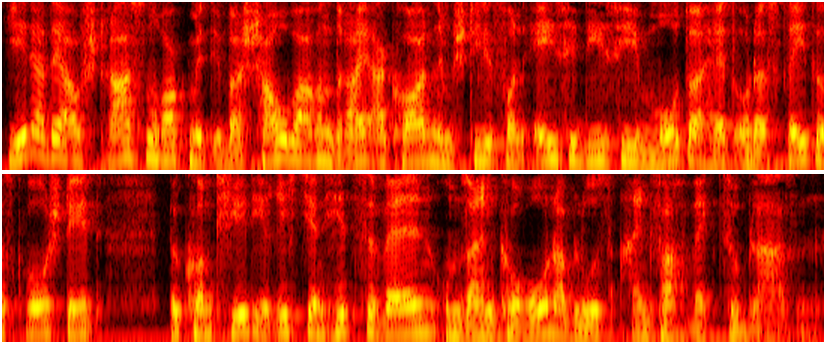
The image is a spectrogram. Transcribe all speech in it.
Jeder, der auf Straßenrock mit überschaubaren drei Akkorden im Stil von ACDC, Motorhead oder Status Quo steht, bekommt hier die richtigen Hitzewellen, um seinen Corona-Blues einfach wegzublasen.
